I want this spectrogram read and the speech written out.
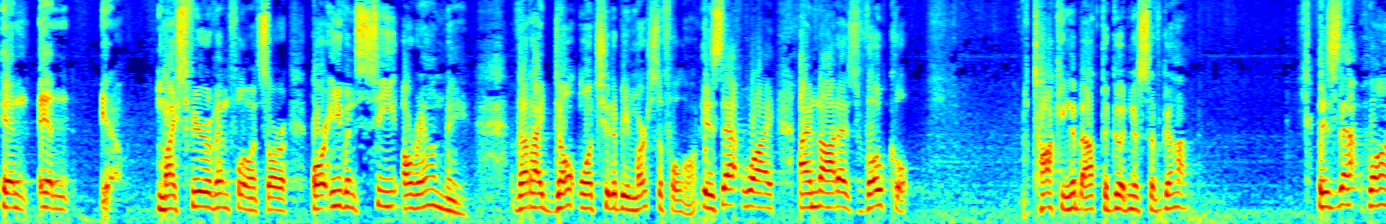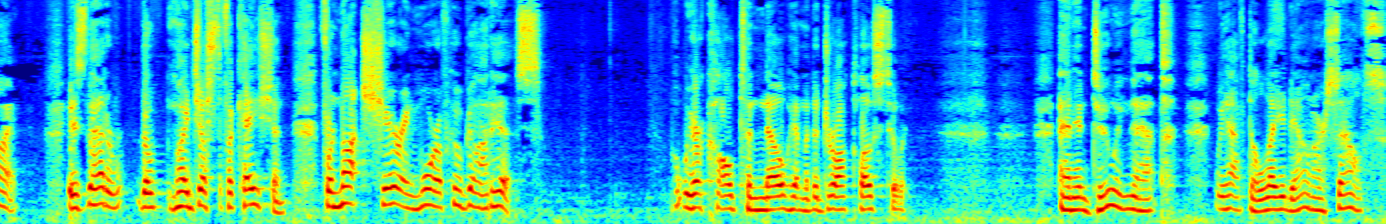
in, in you know, my sphere of influence or, or even see around me that I don't want you to be merciful on? Is that why I'm not as vocal talking about the goodness of God? Is that why? Is that a, the, my justification for not sharing more of who God is? But we are called to know Him and to draw close to Him. And in doing that, we have to lay down ourselves.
